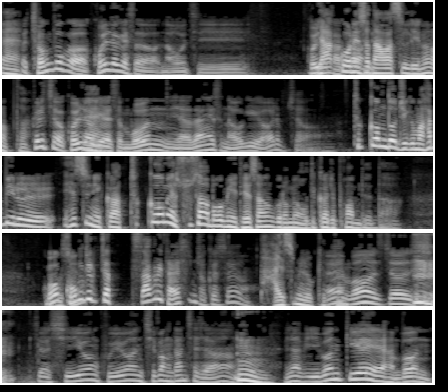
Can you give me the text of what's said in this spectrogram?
예. 정보가 권력에서 나오지. 권력 야권에서 나왔을 리는 없다. 그렇죠. 권력에서 먼 야당에서 나오기가 어렵죠. 특검도 지금 합의를 했으니까 특검의 수사 범위 대상은 그러면 어디까지 포함된다. 뭐 보세요. 공직자 싸그리 다 했으면 좋겠어요. 다 했으면 좋겠다. 예, 뭐저 저 시의원, 구의원, 지방단체장. 음. 왜냐하면 이번 기회에 한번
